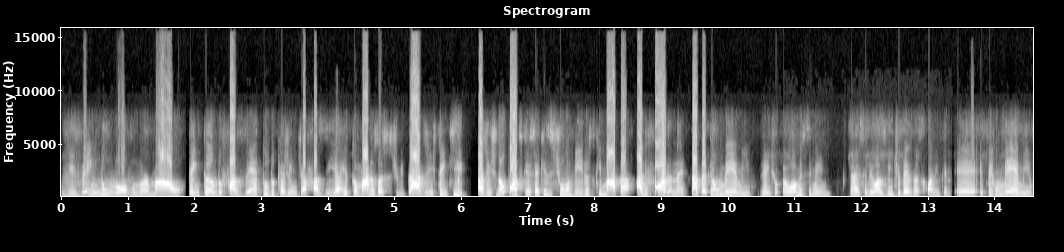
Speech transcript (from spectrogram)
vivendo um novo normal, tentando fazer tudo que a gente já fazia, retomar nossas atividades, a gente tem que. A gente não pode esquecer que existe um vírus que mata ali fora, né? Até tem um meme. Gente, eu amo esse meme. Já recebi umas 20 vezes nessa quarentena. É, tem um meme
